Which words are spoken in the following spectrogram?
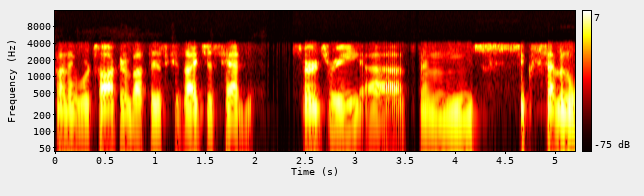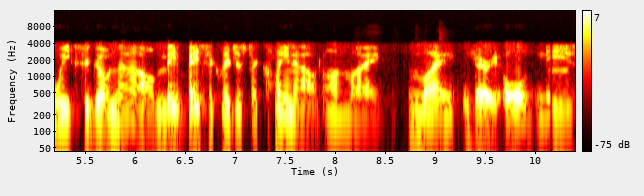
funny we're talking about this because I just had surgery. Uh, it's been six, seven weeks ago now. Basically, just a clean out on my my very old knees.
